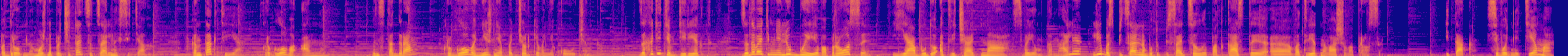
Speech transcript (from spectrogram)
подробно можно прочитать в социальных сетях. Вконтакте я – Круглова Анна. В Инстаграм – Круглова нижнее подчеркивание коучинг. Заходите в Директ – Задавайте мне любые вопросы, я буду отвечать на своем канале, либо специально буду писать целые подкасты э, в ответ на ваши вопросы. Итак, сегодня тема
